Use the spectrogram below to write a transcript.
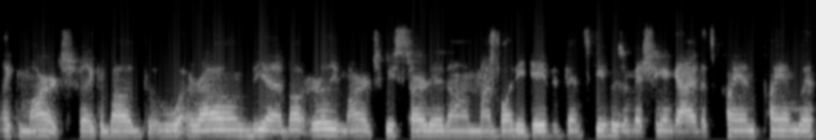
like March, like about around yeah, about early March, we started. Um, my buddy David Vinsky, who's a Michigan guy that's playing playing with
